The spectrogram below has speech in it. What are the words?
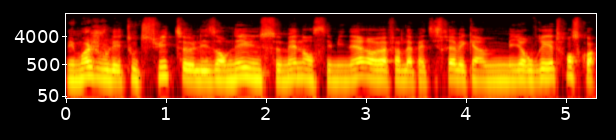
Mais moi, je voulais tout de suite euh, les emmener une semaine en séminaire euh, à faire de la pâtisserie avec un meilleur ouvrier de France, quoi.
